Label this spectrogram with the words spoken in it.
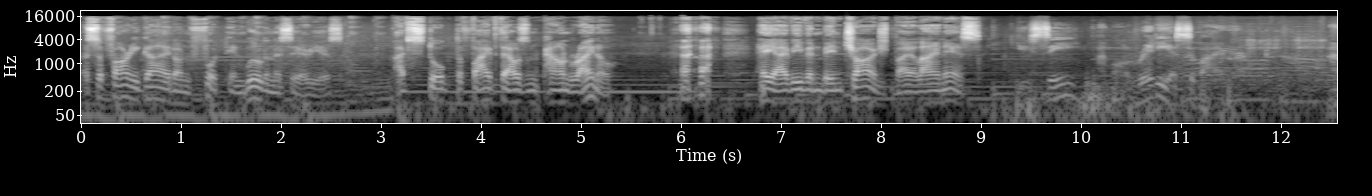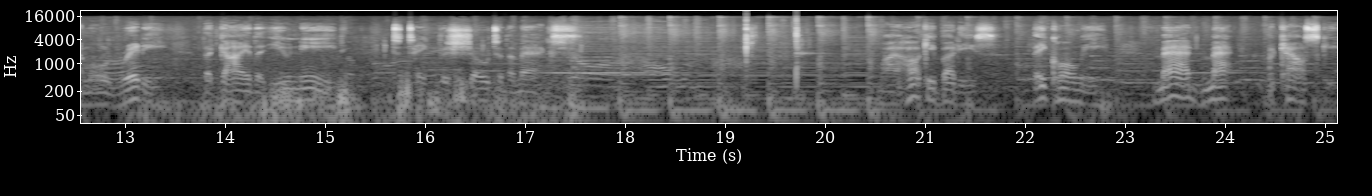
a safari guide on foot in wilderness areas. I've stalked the 5,000 pound rhino. hey, I've even been charged by a lioness. You see, I'm already a survivor. I'm already the guy that you need to take the show to the max. Hockey buddies, they call me Mad Matt Makowski.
